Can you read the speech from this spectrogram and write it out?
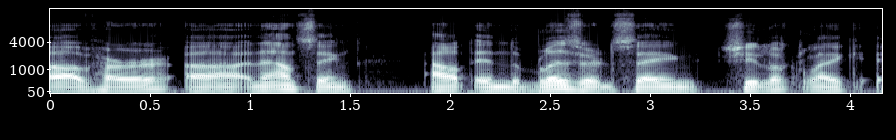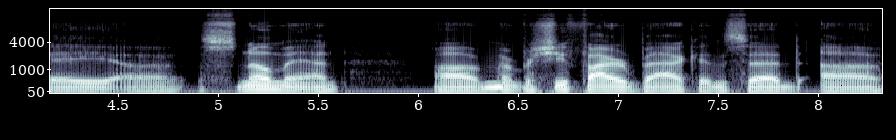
of her uh, announcing out in the blizzard, saying she looked like a uh, snowman. Uh, remember, she fired back and said. Uh,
